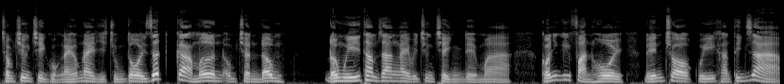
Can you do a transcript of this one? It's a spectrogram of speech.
Trong chương trình của ngày hôm nay thì chúng tôi rất cảm ơn ông Trần Đông đồng ý tham gia ngay với chương trình để mà có những cái phản hồi đến cho quý khán thính giả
